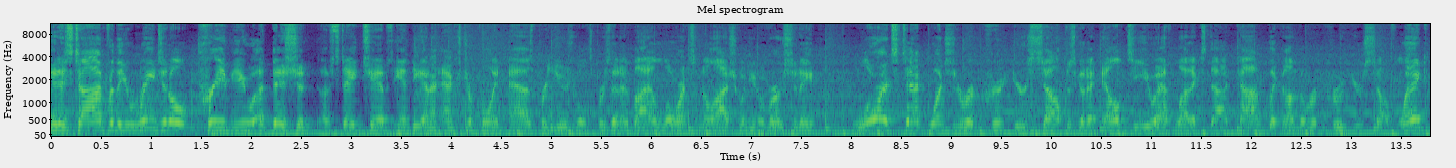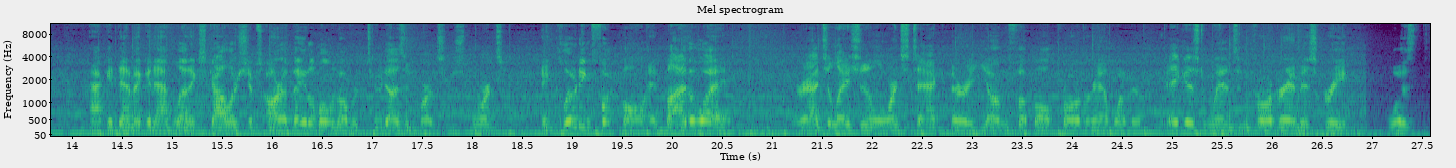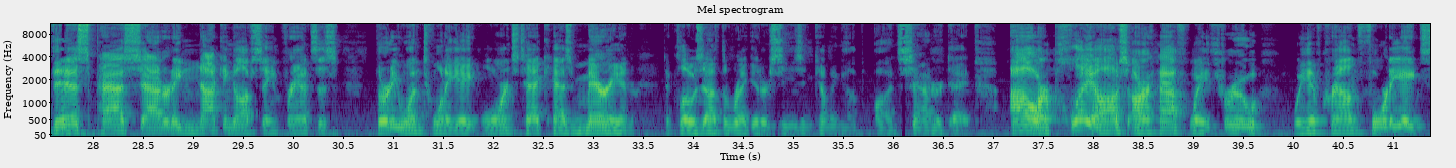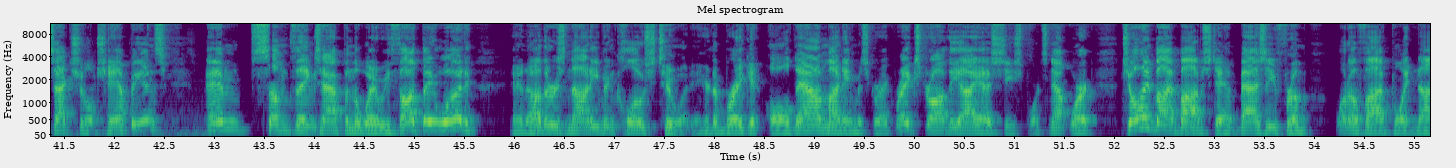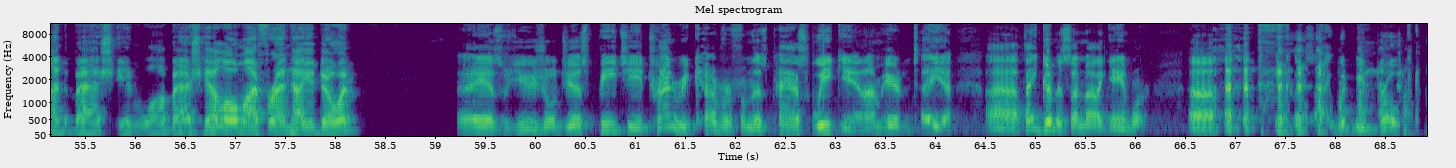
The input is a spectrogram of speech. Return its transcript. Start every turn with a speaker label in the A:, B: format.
A: It is time for the regional preview edition of State Champs Indiana Extra Point. As per usual, it's presented by Lawrence Technological University. Lawrence Tech wants you to recruit yourself. Just go to ltuathletics.com, click on the Recruit Yourself link. Academic and athletic scholarships are available in over two dozen varsity sports, including football. And by the way, congratulations to Lawrence Tech. They're a young football program, one of their biggest wins in program history was this past Saturday, knocking off St. Francis 31 28. Lawrence Tech has Marion to close out the regular season coming up on Saturday. Our playoffs are halfway through. We have crowned 48 sectional champions, and some things happen the way we thought they would, and others not even close to it. here to break it all down, my name is Greg Rakestraw of the ISC Sports Network, joined by Bob Stambazzi from 105.9 The Bash in Wabash. Hello, my friend. How you doing?
B: Hey, as usual, just peachy. Trying to recover from this past weekend. I'm here to tell you, uh, thank goodness I'm not a gambler uh, because I would be broke.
